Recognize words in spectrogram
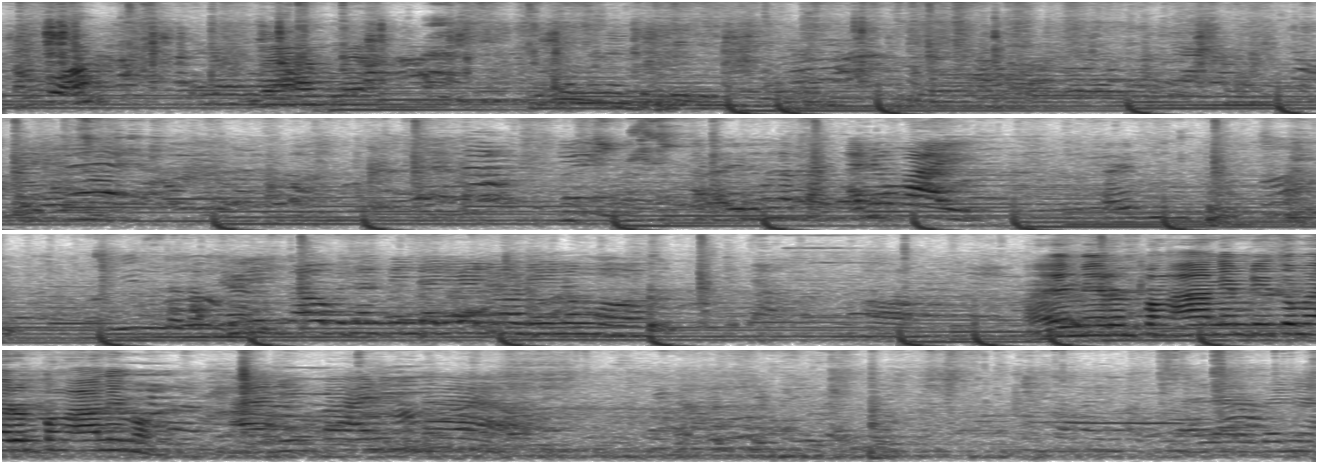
Sampu, ha? Bayaran mo yan. Ano kay? Bilis na ubos ang tinda niyan o ninong mo. Oh. Ay, meron pang anim dito, meron pang anim, oh. Anim pa, anim pa. Nalarga na.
